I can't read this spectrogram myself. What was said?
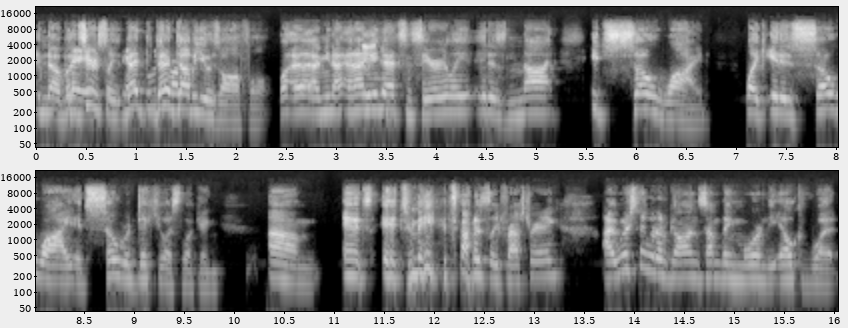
no, but seriously, that that W is awful. I mean, and I mean that sincerely. It is not. It's so wide. Like it is so wide. It's so ridiculous looking. Um, and it's it to me, it's honestly frustrating. I wish they would have gone something more in the ilk of what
